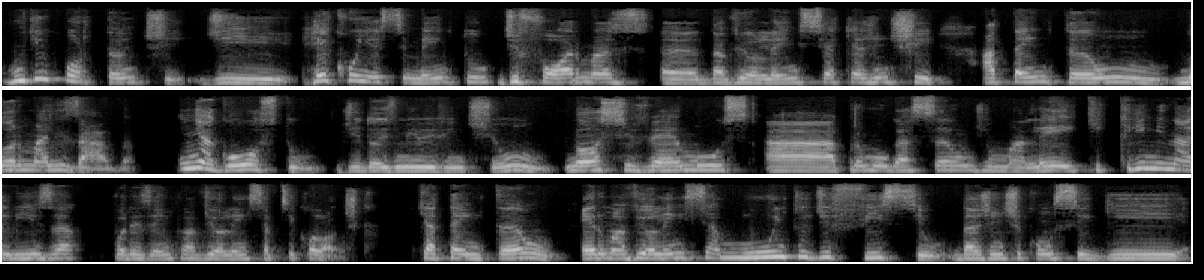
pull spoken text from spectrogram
muito importante de reconhecimento de formas uh, da violência que a gente até então normalizava. Em agosto de 2021, nós tivemos a promulgação de uma lei que criminaliza, por exemplo, a violência psicológica que até então era uma violência muito difícil da gente conseguir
